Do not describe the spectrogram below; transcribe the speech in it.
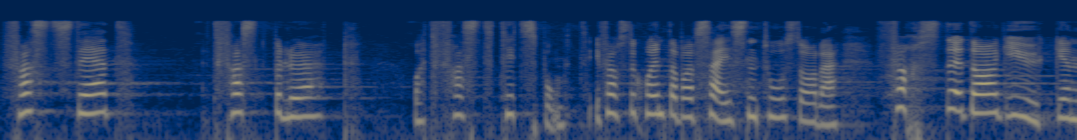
Fast sted, et fast beløp, og et fast tidspunkt. I 1. Korinterbrev 16,2 står det første dag i uken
